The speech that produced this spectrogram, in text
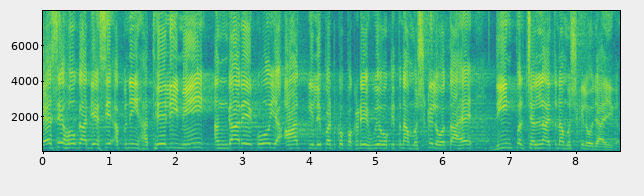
ऐसे होगा जैसे अपनी हथेली में अंगारे को या आग की लिपट को पकड़े हुए वो कितना मुश्किल होता है, दीन पर चलना इतना मुश्किल हो जाएगा।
